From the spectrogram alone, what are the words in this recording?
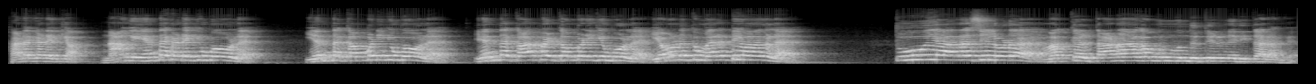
கடை கடைக்கா நாங்க எந்த கடைக்கும் போகல. எந்த கம்பெனிக்கும் போகல. எந்த கார்ப்பரேட் கம்பெனிக்கும் போகல. எவனுக்கும் மிரட்டி வாங்கல. தூய அரசியலோட மக்கள் தானாக முன்முந்து திருநிதி தராங்க.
